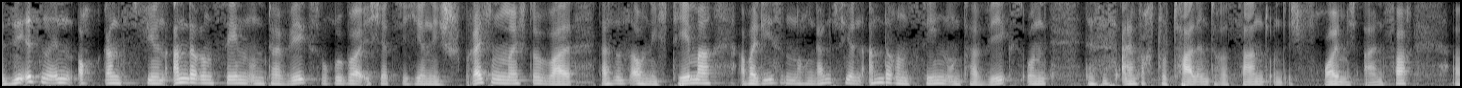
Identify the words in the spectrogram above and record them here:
sie ist in auch ganz vielen anderen Szenen unterwegs, worüber ich jetzt hier nicht sprechen möchte, weil das ist auch nicht Thema, aber die ist noch in ganz vielen anderen Szenen unterwegs und das ist einfach total interessant und ich freue mich einfach äh,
